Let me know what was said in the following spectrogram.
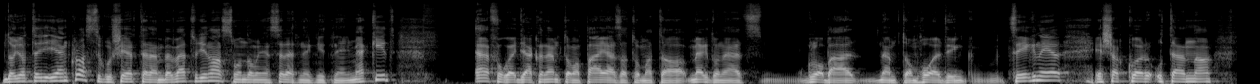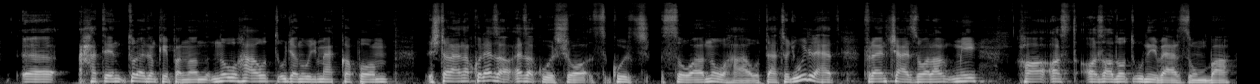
de hogy ott egy ilyen klasszikus értelembe vett, hogy én azt mondom, hogy én szeretnék nyitni egy Mekit, elfogadják a nem tudom a pályázatomat a McDonald's Global, nem tudom, holding cégnél, és akkor utána ö, hát én tulajdonképpen a know-how-t ugyanúgy megkapom, és talán akkor ez a, ez a kulcs, szó- kulcs szó a know-how, tehát hogy úgy lehet franchise valami, ha azt az adott univerzumba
